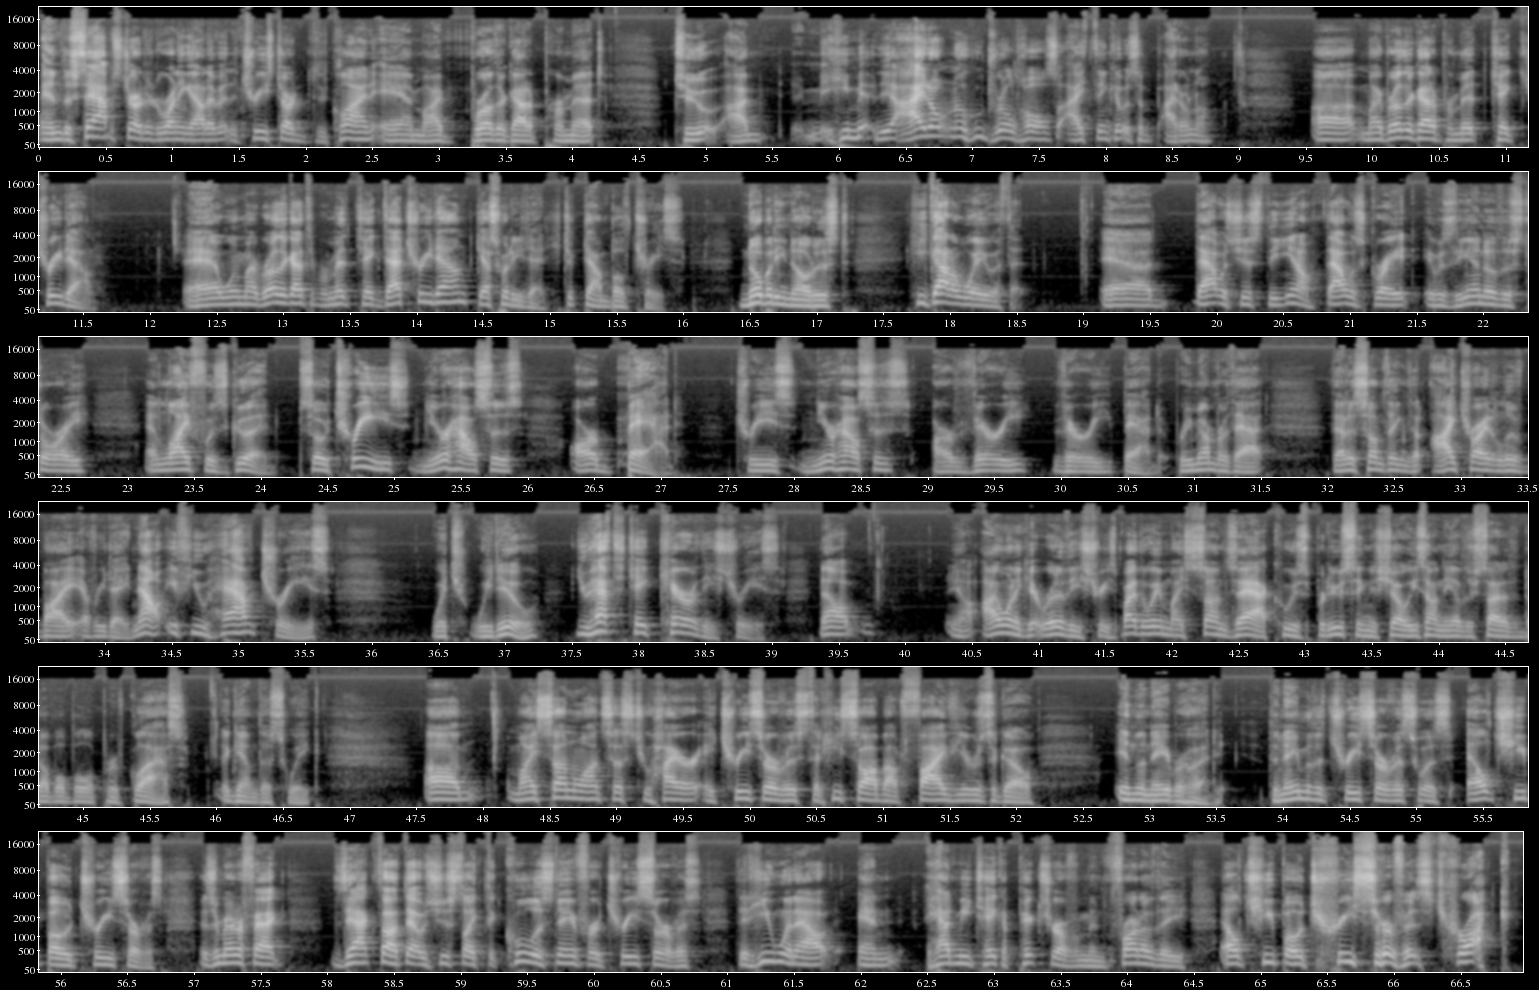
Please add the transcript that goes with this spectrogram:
and the sap started running out of it, and the tree started to decline. And my brother got a permit to. I'm he. I don't know who drilled holes. I think it was a. I don't know. Uh, my brother got a permit to take the tree down. And when my brother got the permit to take that tree down, guess what he did? He took down both trees. Nobody noticed. He got away with it. And that was just the, you know, that was great. It was the end of the story, and life was good. So trees near houses are bad. Trees near houses are very, very bad. Remember that. That is something that I try to live by every day. Now, if you have trees, which we do, you have to take care of these trees. Now, you know, I want to get rid of these trees. By the way, my son Zach, who is producing the show, he's on the other side of the double bulletproof glass again this week. Um, my son wants us to hire a tree service that he saw about five years ago in the neighborhood. The name of the tree service was El Cheapo Tree Service. As a matter of fact, Zach thought that was just like the coolest name for a tree service that he went out and had me take a picture of him in front of the El Cheapo Tree Service truck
